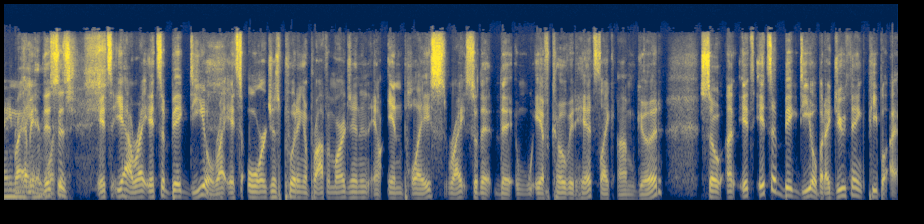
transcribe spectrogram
Right. I mean, this is it's yeah right. It's a big deal, right? It's or just putting a profit margin in, in place, right? So that that if COVID hits, like I'm good. So uh, it's it's a big deal. But I do think people I,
